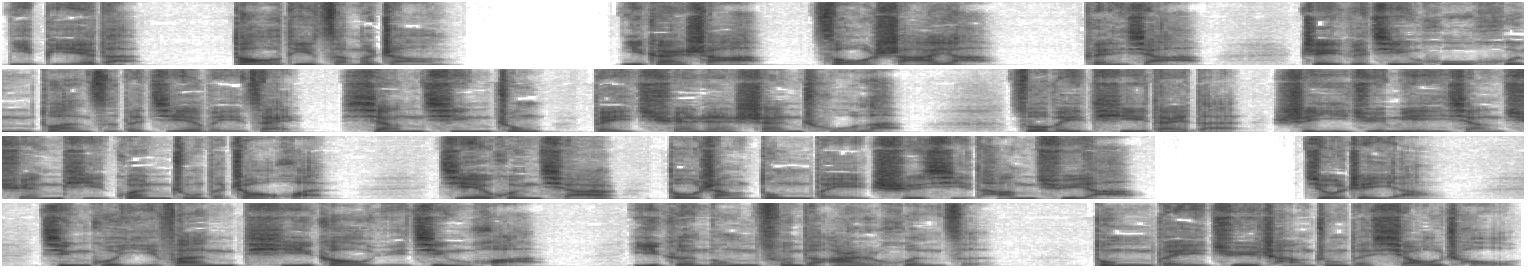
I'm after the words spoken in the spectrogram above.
你别的到底怎么整？你干啥？走啥呀？跟下，这个近乎荤段子的结尾在相亲中被全然删除了。作为替代的是一句面向全体观众的召唤：“结婚前儿都上东北吃喜糖去呀！”就这样，经过一番提高与净化，一个农村的二混子，东北剧场中的小丑，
